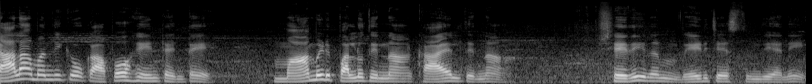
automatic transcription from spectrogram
చాలామందికి ఒక అపోహ ఏంటంటే మామిడి పళ్ళు తిన్నా కాయలు తిన్నా శరీరం వేడి చేస్తుంది అని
